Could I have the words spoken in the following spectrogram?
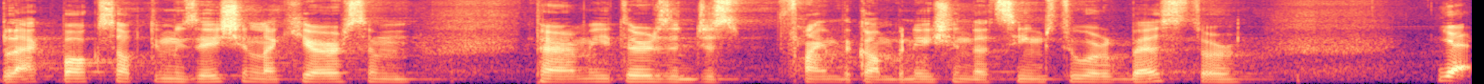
black box optimization, like here are some parameters and just find the combination that seems to work best, or? Yeah,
